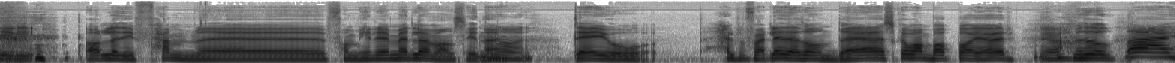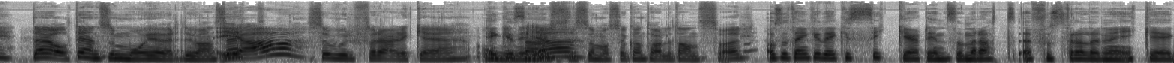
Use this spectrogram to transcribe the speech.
til alle de fem eh, familiemedlemmene sine? Nei. Det er jo helt forferdelig. Det er sånn, det skal man pappa gjøre. Ja. Men sånn, nei. Det er jo alltid en som må gjøre det uansett. Ja. Så hvorfor er det ikke ungene i huset som også kan ta litt ansvar? Og så tenker jeg det er ikke sikkert innsender at fosterforeldrene ikke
